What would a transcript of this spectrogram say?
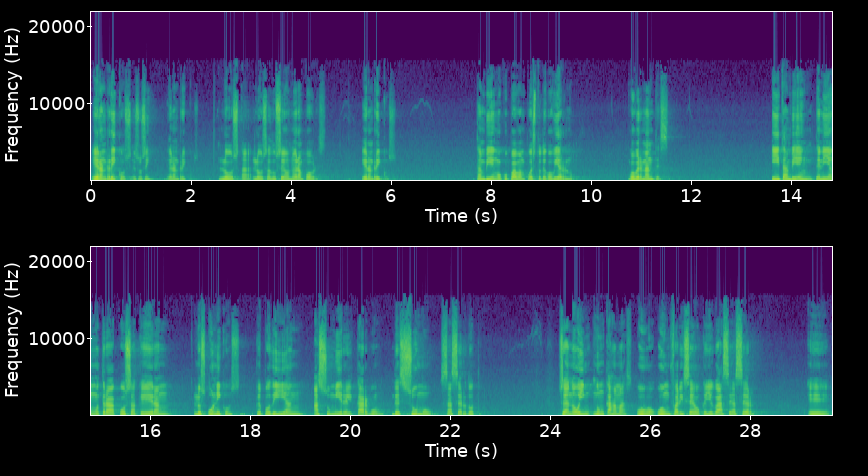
Eran ricos, eso sí, eran ricos. Los, ah, los saduceos no eran pobres, eran ricos. También ocupaban puestos de gobierno, gobernantes. Y también tenían otra cosa que eran los únicos que podían asumir el cargo de sumo sacerdote. O sea, no, nunca jamás hubo un fariseo que llegase a ser, eh,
